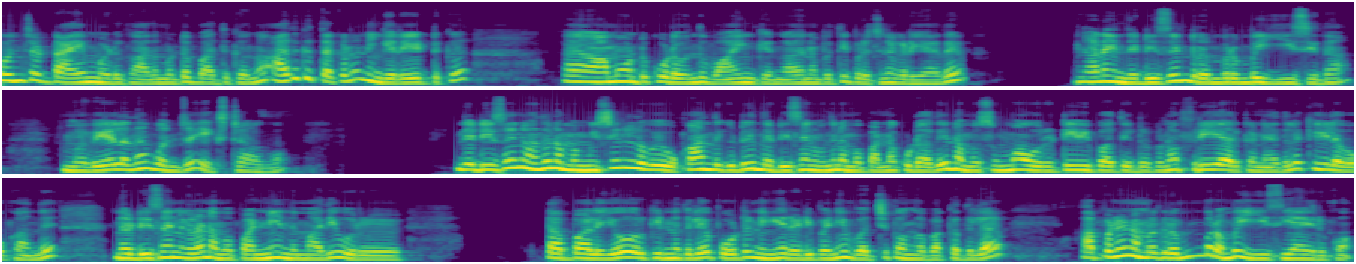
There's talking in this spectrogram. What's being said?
கொஞ்சம் டைம் எடுக்கும். அதை மட்டும் பார்த்துக்கோங்க. அதுக்கு தக்கன நீங்கள் ரேட்டுக்கு அமௌண்ட்டு கூட வந்து வாங்கிக்கோங்க. அதை பற்றி பிரச்சனை கிடையாது. ஆனால் இந்த டிசைன் ரொம்ப ரொம்ப ஈஸி தான். நம்ம வேலை தான் கொஞ்சம் எக்ஸ்ட்ரா ஆகும். இந்த டிசைன் வந்து நம்ம மிஷினில் போய் உட்காந்துக்கிட்டு இந்த டிசைன் வந்து நம்ம பண்ணக்கூடாது. நம்ம சும்மா ஒரு டிவி பார்த்துட்டு இருக்கணும் ஃப்ரீயாக இருக்க நேரத்தில் கீழே உட்காந்து இந்த டிசைன்களை நம்ம பண்ணி இந்த மாதிரி ஒரு டப்பாலேயோ ஒரு கிண்ணத்துலையோ போட்டு நீங்கள் ரெடி பண்ணி வச்சுக்கோங்க பக்கத்தில். அப்படின்னா நம்மளுக்கு ரொம்ப ரொம்ப ஈஸியாக இருக்கும்.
